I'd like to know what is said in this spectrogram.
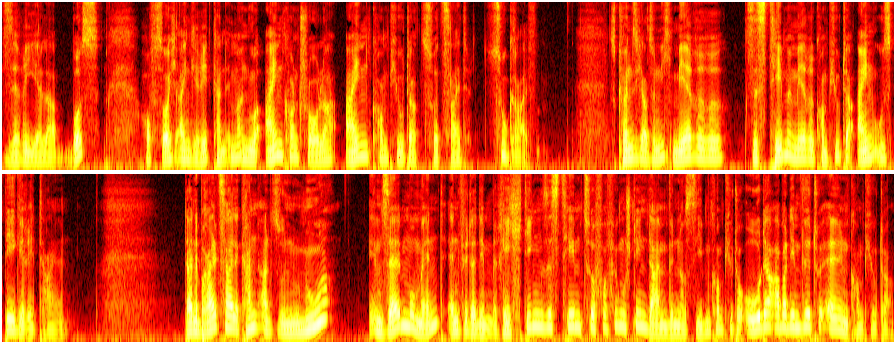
serieller Bus, auf solch ein Gerät kann immer nur ein Controller, ein Computer zurzeit zugreifen. Es können sich also nicht mehrere Systeme, mehrere Computer ein USB-Gerät teilen. Deine Breilzeile kann also nur im selben Moment entweder dem richtigen System zur Verfügung stehen, deinem Windows 7 Computer, oder aber dem virtuellen Computer.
